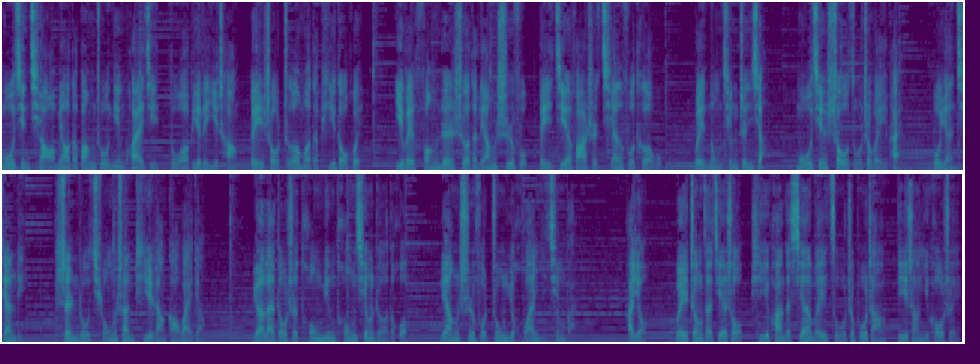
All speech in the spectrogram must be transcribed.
母亲巧妙地帮助宁会计躲避了一场备受折磨的批斗会。一位缝纫社的梁师傅被揭发是潜伏特务，为弄清真相，母亲受组织委派，不远千里，深入穷山僻壤搞外调。原来都是同名同姓惹的祸。梁师傅终于还以清白，还有为正在接受批判的县委组织部长递上一口水，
